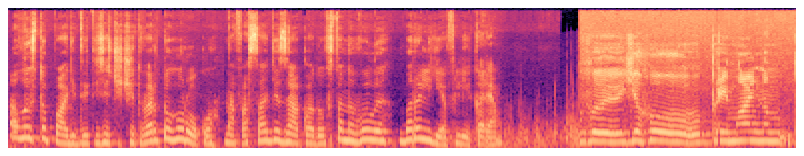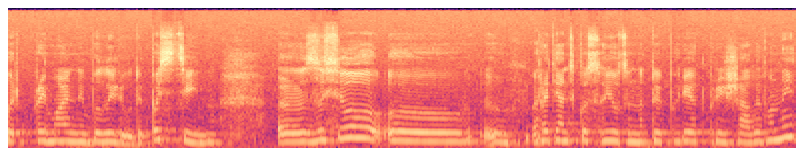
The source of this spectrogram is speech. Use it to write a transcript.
А в листопаді 2004 року на фасаді закладу встановили барельєф лікаря. В його приймальному приймальні були люди постійно. Е, З усього е, Радянського Союзу на той період приїжджали вони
